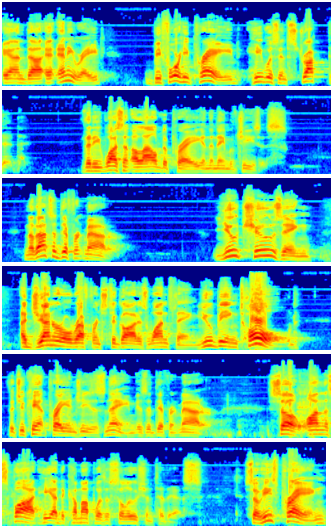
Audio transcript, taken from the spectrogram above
And uh, at any rate, before he prayed, he was instructed that he wasn't allowed to pray in the name of Jesus. Now that's a different matter. You choosing a general reference to God is one thing. You being told that you can't pray in Jesus' name is a different matter. So, on the spot, he had to come up with a solution to this. So he's praying,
